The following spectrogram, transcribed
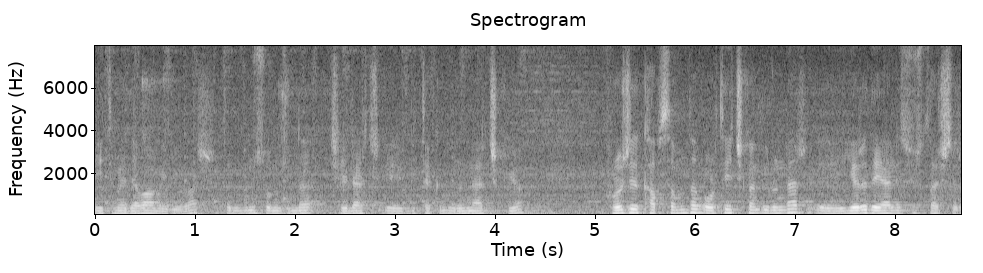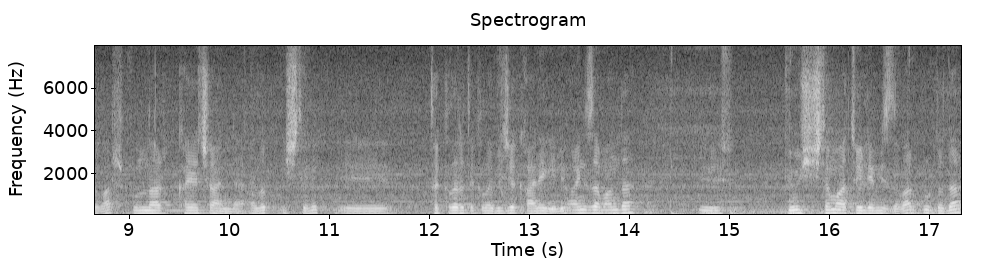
eğitime devam ediyorlar. Tabii bunun sonucunda şeyler, e, bir takım ürünler çıkıyor. Proje kapsamında ortaya çıkan ürünler e, yarı değerli süs taşları var. Bunlar kaya çağında alıp işlenip e, takılara takılabilecek hale geliyor. Aynı zamanda e, gümüş işleme atölyemiz de var. Burada da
